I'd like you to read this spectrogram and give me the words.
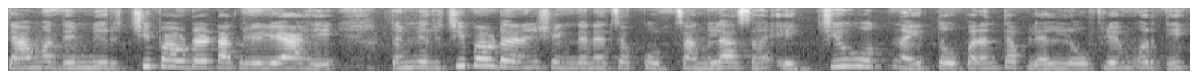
त्यामध्ये मिरची पावडर टाकलेली आहे. तर मिरची पावडर आणि शेंगदाण्याचा कूट चांगला असा एकजीव होत नाही तोपर्यंत आपल्याला लो फ्लेमवरती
